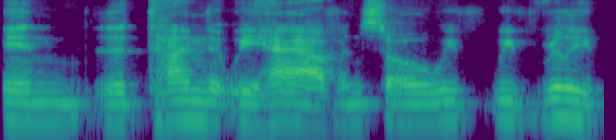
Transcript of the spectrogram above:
in the time that we have, and so we've we've really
